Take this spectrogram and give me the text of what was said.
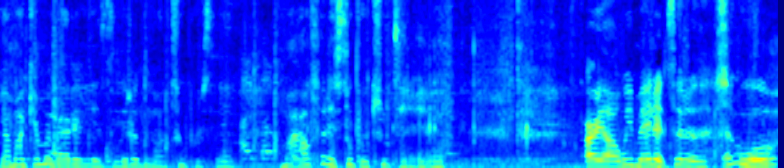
yeah, my camera battery is literally on two percent. My outfit is super cute today though. All right, y'all, we made it to the school.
